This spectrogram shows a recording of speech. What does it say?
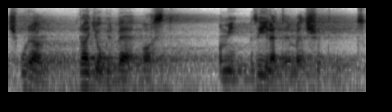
és Uram, ragyogd be azt, ami az életemben sötét.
